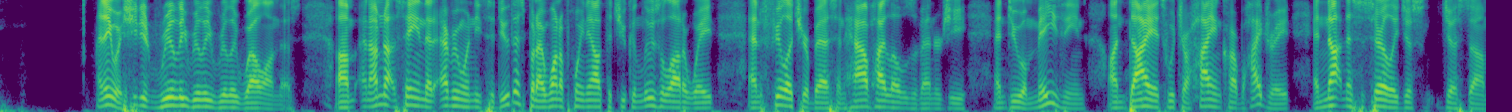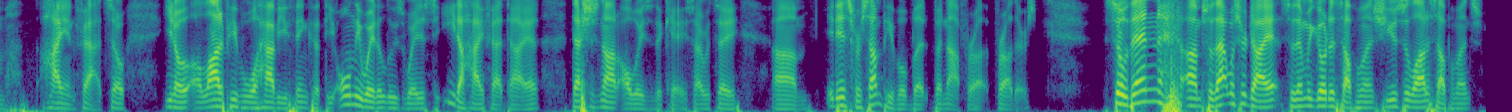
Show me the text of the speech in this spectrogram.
Anyway, she did really, really, really well on this. Um, and I'm not saying that everyone needs to do this, but I want to point out that you can lose a lot of weight and feel at your best and have high levels of energy and do amazing on diets which are high in carbohydrate and not necessarily just just um, high in fat. So, you know, a lot of people will have you think that the only way to lose weight is to eat a high fat diet. That's just not always the case. I would say um, it is for some people, but but not for for others. So then, um, so that was her diet. So then we go to supplements. She used a lot of supplements.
